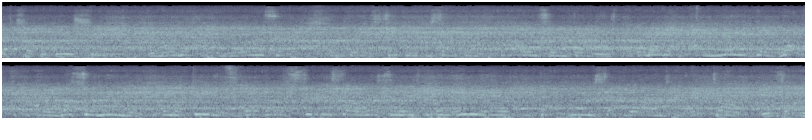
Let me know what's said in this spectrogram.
of trepidation, I'm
